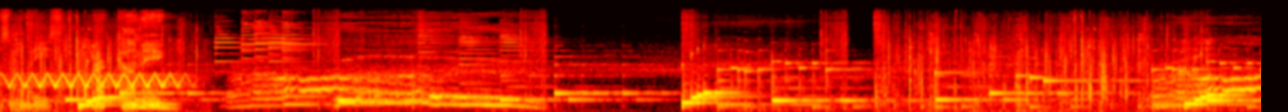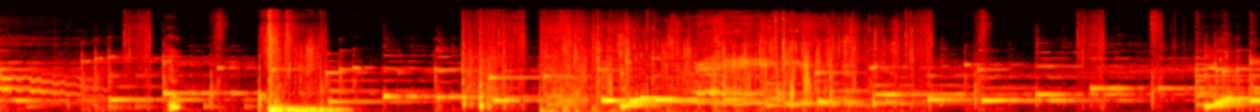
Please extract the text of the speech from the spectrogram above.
Psycho zombies are coming. Hmm?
